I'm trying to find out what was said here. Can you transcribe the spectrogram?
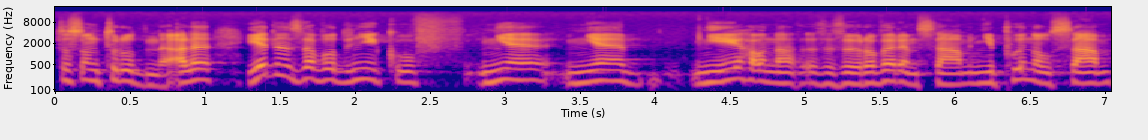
to są trudne. Ale jeden z zawodników nie, nie, nie jechał na, z rowerem sam, nie płynął sam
